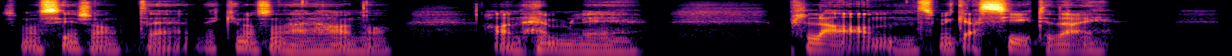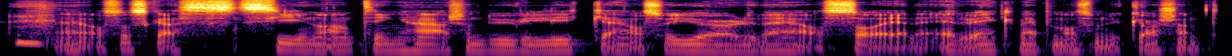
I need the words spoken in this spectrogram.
Så man sier sånn at det, det er ikke noe sånn her ha, noe, ha en hemmelig plan som ikke jeg sier til deg. Eh, og så skal jeg si noen ting her som du vil like, og så gjør du det, og så er, det, er du egentlig med på noe som du ikke har skjønt.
